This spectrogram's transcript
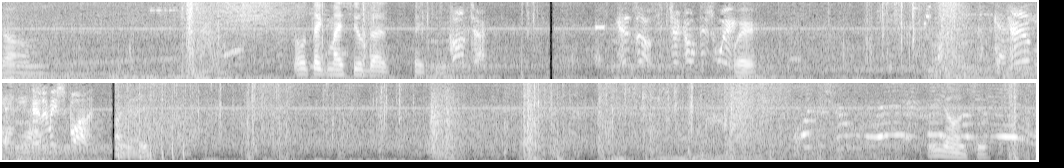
um. Don't take my shield. That's thank you. Contact. Heads up. Check out this way. Where? Camp. Enemy spotted. Come guys. Where are you going to?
